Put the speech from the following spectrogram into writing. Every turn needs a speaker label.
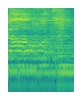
Speaker 1: 好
